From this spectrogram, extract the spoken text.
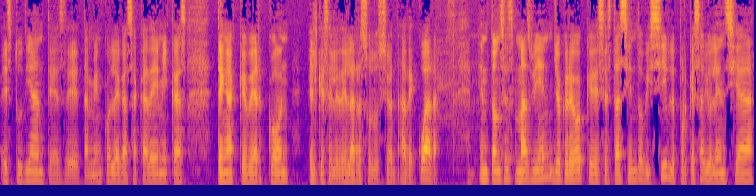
estudiantes, de también colegas académicas, tenga que ver con el que se le dé la resolución adecuada. Entonces, más bien, yo creo que se está haciendo visible porque esa violencia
